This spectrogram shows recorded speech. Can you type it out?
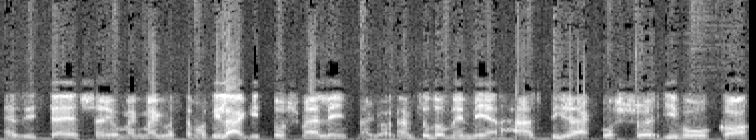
ez így teljesen jó, meg megveszem a világítós mellényt, meg a nem tudom én milyen házpizsákos ivóka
